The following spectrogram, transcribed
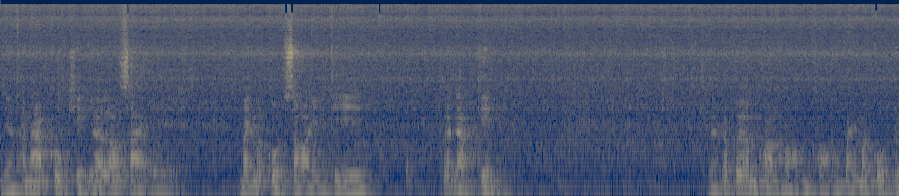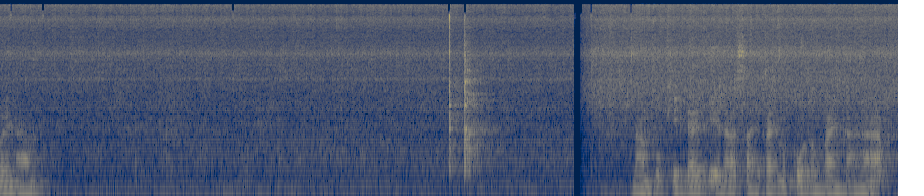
เดี๋ยวถ้าน้ำขลุกขลิกแล้วเราใส่ใบมะกรูดซอยอีกที เพื่อดับกลิ่น แล้วก็เพิ่มความหอมของใบมะกรูดด้วยครับ น้ำขลุกขลิกได้ที่แล้วใส่ใบมะกรูดลงไปครับ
